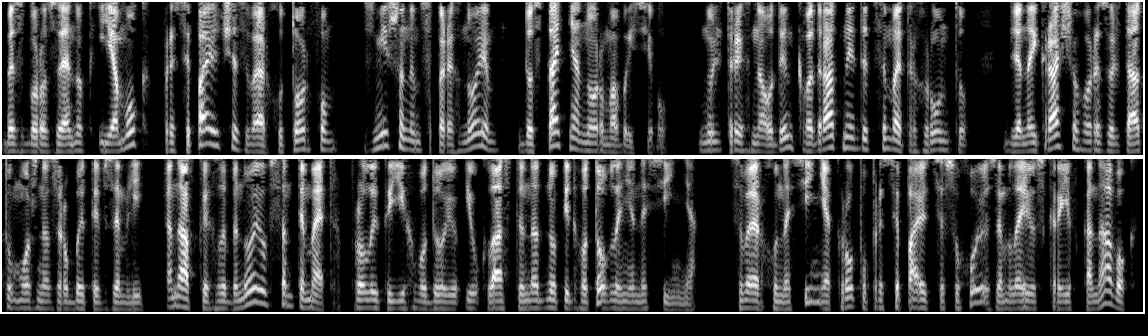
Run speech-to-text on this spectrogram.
без борозенок і ямок, присипаючи зверху торфом, змішаним з перегноєм, достатня норма висіву 0,3 на 1 квадратний дециметр ґрунту. Для найкращого результату можна зробити в землі канавки глибиною в сантиметр, пролити їх водою і укласти на дно підготовлення насіння. Зверху насіння кропу присипаються сухою землею з країв канавок,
